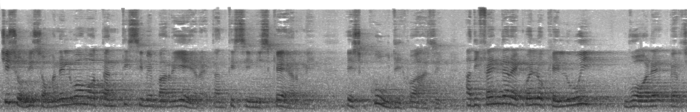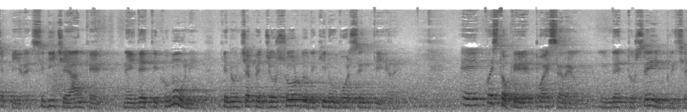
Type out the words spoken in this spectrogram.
Ci sono insomma nell'uomo tantissime barriere, tantissimi schermi e scudi quasi a difendere quello che lui vuole percepire. Si dice anche nei detti comuni che non c'è peggior sordo di chi non vuol sentire. E questo che può essere un un detto semplice,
